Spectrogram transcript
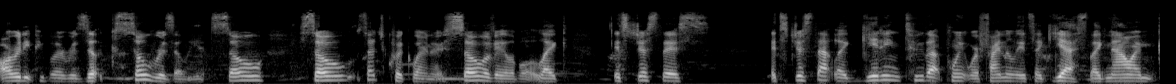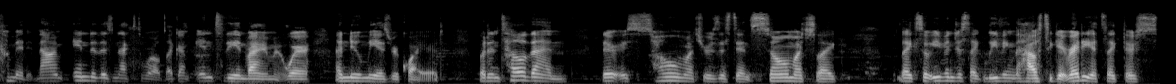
already people are resi- so resilient, so so such quick learners, so available. Like it's just this it's just that like getting to that point where finally it's like yes like now i'm committed now i'm into this next world like i'm into the environment where a new me is required but until then, there is so much resistance, so much like like so even just like leaving the house to get ready it's like there's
